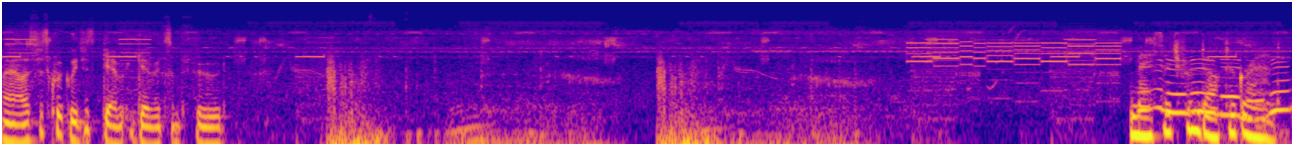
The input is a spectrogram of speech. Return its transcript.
Now let's just quickly just give give it some food. Message from Dr. Grant.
